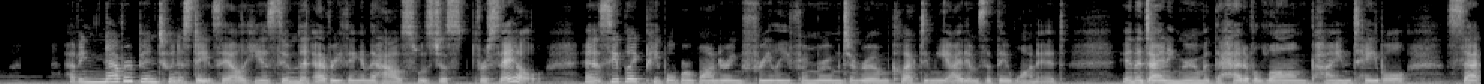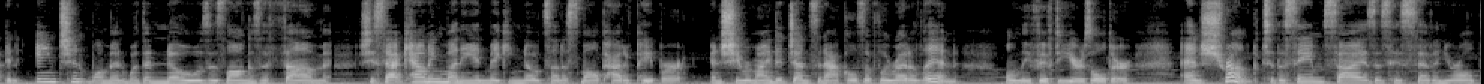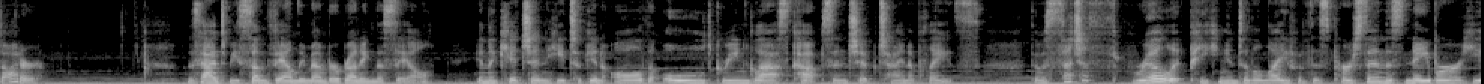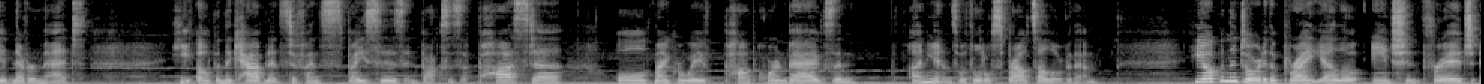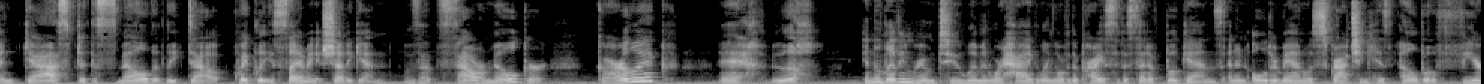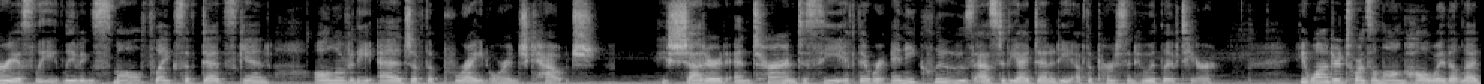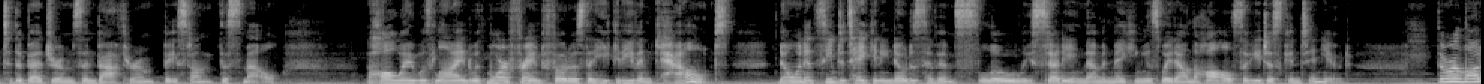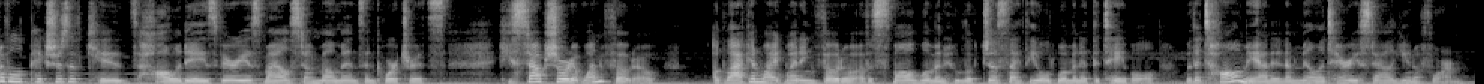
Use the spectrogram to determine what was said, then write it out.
Having never been to an estate sale, he assumed that everything in the house was just for sale, and it seemed like people were wandering freely from room to room collecting the items that they wanted. In the dining room, at the head of a long pine table, sat an ancient woman with a nose as long as a thumb. She sat counting money and making notes on a small pad of paper, and she reminded Jensen Ackles of Loretta Lynn, only fifty years older, and shrunk to the same size as his seven year old daughter. This had to be some family member running the sale. In the kitchen, he took in all the old green glass cups and chipped china plates. There was such a thrill at peeking into the life of this person, this neighbor he had never met. He opened the cabinets to find spices and boxes of pasta, old microwave popcorn bags, and onions with little sprouts all over them. He opened the door to the bright yellow ancient fridge and gasped at the smell that leaked out, quickly slamming it shut again. Was that sour milk or garlic? Eh, ugh. In the living room, two women were haggling over the price of a set of bookends, and an older man was scratching his elbow furiously, leaving small flakes of dead skin all over the edge of the bright orange couch. He shuddered and turned to see if there were any clues as to the identity of the person who had lived here. He wandered towards a long hallway that led to the bedrooms and bathroom based on the smell. The hallway was lined with more framed photos than he could even count. No one had seemed to take any notice of him slowly studying them and making his way down the hall, so he just continued. There were a lot of old pictures of kids, holidays, various milestone moments, and portraits. He stopped short at one photo a black and white wedding photo of a small woman who looked just like the old woman at the table, with a tall man in a military style uniform.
